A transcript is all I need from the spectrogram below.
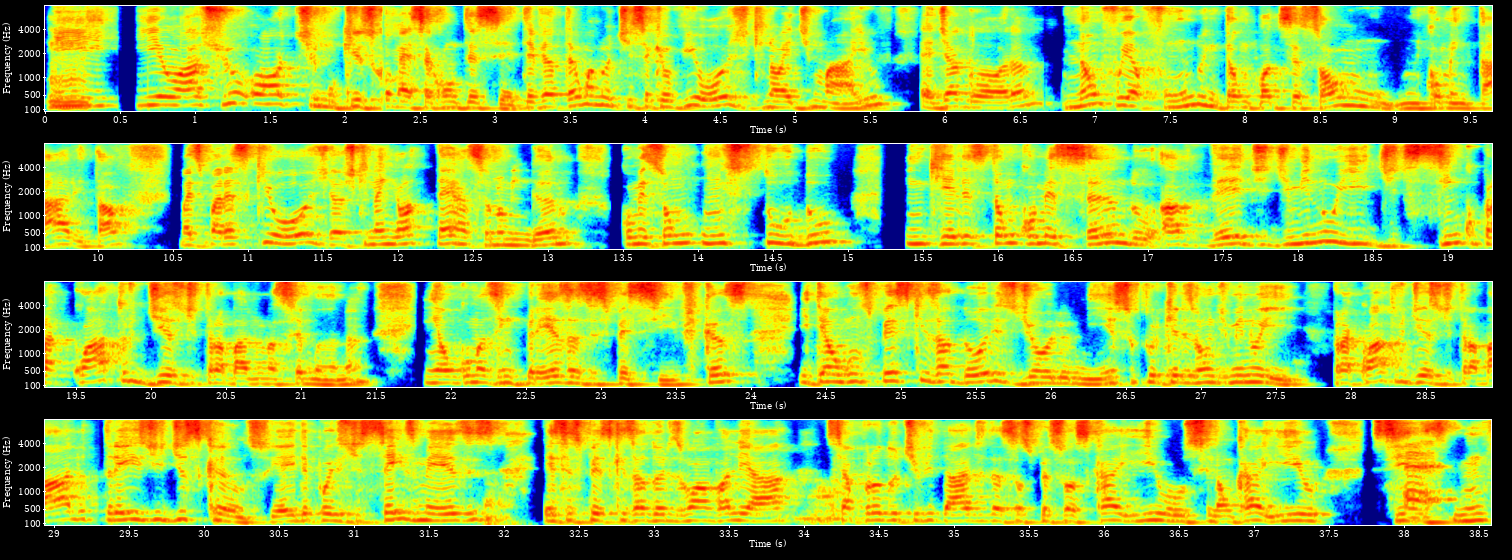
E, uhum. e eu acho ótimo que isso comece a acontecer. Teve até uma notícia que eu vi hoje, que não é de maio, é de agora. Não fui a fundo, então pode ser só um, um comentário e tal, mas parece que hoje, acho que na Inglaterra, se eu não me engano, começou um, um estudo em que eles estão começando a ver de diminuir de cinco para quatro dias de trabalho na semana em algumas empresas específicas. E tem alguns pesquisadores de olho nisso porque eles vão diminuir para quatro dias de trabalho, três de descanso. E aí depois de seis meses esses pesquisadores vão avaliar se a produtividade dessas pessoas caiu ou se não caiu. Se é,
